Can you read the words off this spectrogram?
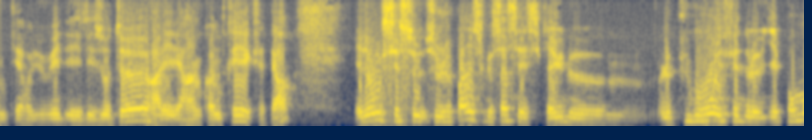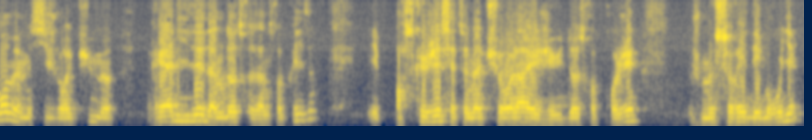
interviewer des, des, auteurs, aller les rencontrer, etc. Et donc, c'est ce, je pense que ça, c'est ce qui a eu le, le plus gros effet de levier pour moi, même si j'aurais pu me réaliser dans d'autres entreprises. Et parce que j'ai cette nature-là et j'ai eu d'autres projets, je me serais débrouillé.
